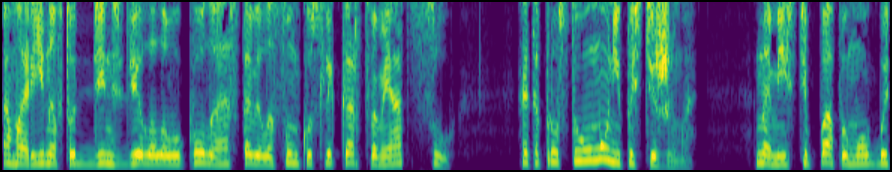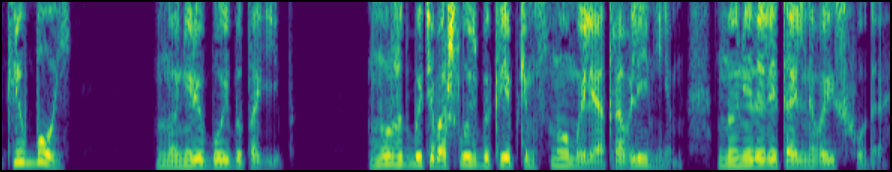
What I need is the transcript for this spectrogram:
а Марина в тот день сделала укол и оставила сумку с лекарствами отцу. Это просто уму непостижимо. На месте папы мог быть любой. Но не любой бы погиб. Может быть, обошлось бы крепким сном или отравлением, но не до летального исхода.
